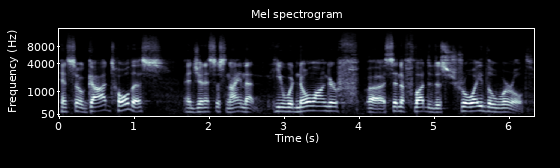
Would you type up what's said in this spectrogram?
And so God told us in Genesis 9 that He would no longer uh, send a flood to destroy the world.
